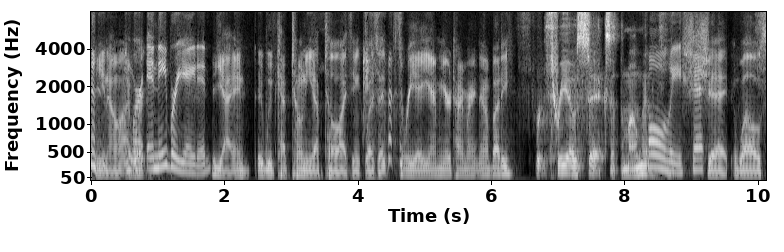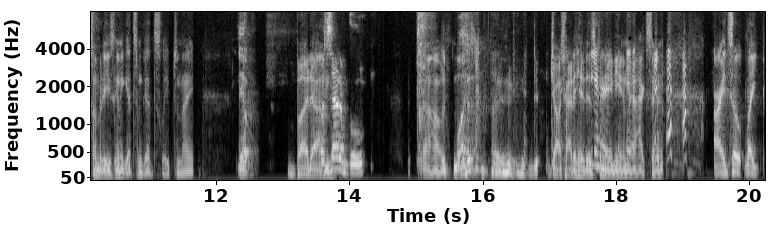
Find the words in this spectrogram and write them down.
you know. I And we're inebriated. yeah, and we've kept Tony up till I think was it 3 a.m. your time right now, buddy. 306 at the moment. Holy shit. Shit. Well, somebody's gonna get some good sleep tonight. Yep. But um, What's that a boot? oh, What? Josh had to hit his Canadian accent. All right, so like,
